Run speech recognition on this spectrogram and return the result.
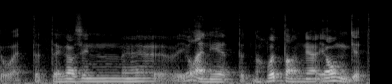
ju, et, et ega siin ei ole nii, et, et noh, võtan ja, ja ongi, et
